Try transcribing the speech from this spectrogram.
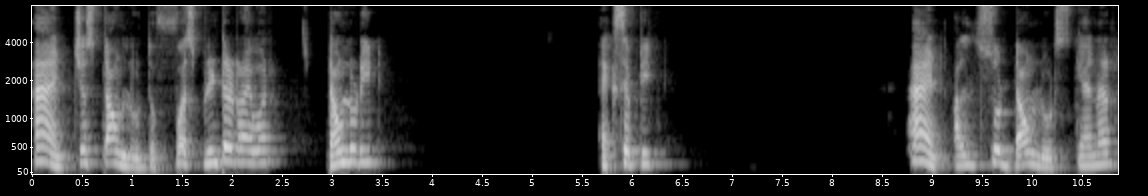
and just download the first printer driver download it accept it and also download scanner.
